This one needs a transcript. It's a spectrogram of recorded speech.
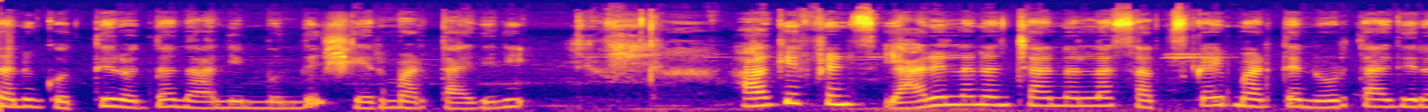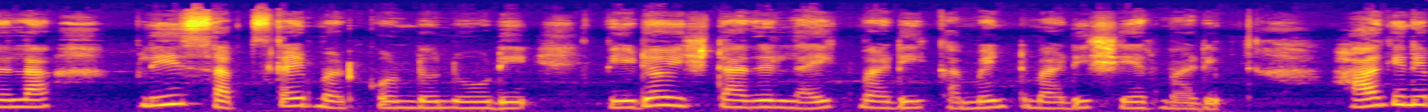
ನನಗೆ ಗೊತ್ತಿರೋದನ್ನ ನಾನು ನಿಮ್ಮ ಮುಂದೆ ಶೇರ್ ಮಾಡ್ತಾ ಇದ್ದೀನಿ. ಹಾಗೆ ಫ್ರೆಂಡ್ಸ್ ಯಾರೆಲ್ಲ ನನ್ನ ಚಾನಲ್ನ ಸಬ್ಸ್ಕ್ರೈಬ್ ಮಾಡ್ತೆ ನೋಡ್ತಾ ಇದ್ದೀರಲ್ಲ ಪ್ಲೀಸ್ ಸಬ್ಸ್ಕ್ರೈಬ್ ಮಾಡಿಕೊಂಡು ನೋಡಿ. ವಿಡಿಯೋ ಇಷ್ಟ ಆದರೆ ಲೈಕ್ ಮಾಡಿ, ಕಮೆಂಟ್ ಮಾಡಿ, ಶೇರ್ ಮಾಡಿ. ಹಾಗೆಯೇ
